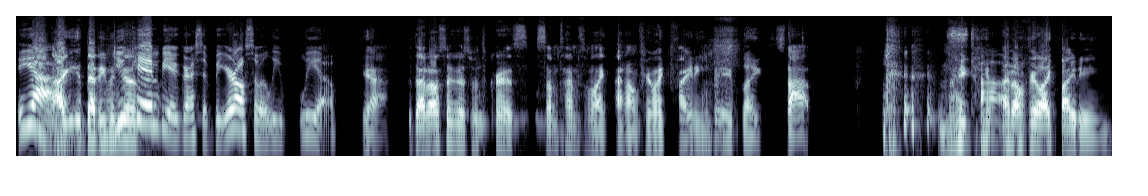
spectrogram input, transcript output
Yeah. I, that even you goes. can be aggressive, but you're also a Leo. Yeah, but that also goes with Chris. Sometimes I'm like, I don't feel like fighting, babe. Like, stop. Like, I don't feel like fighting.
